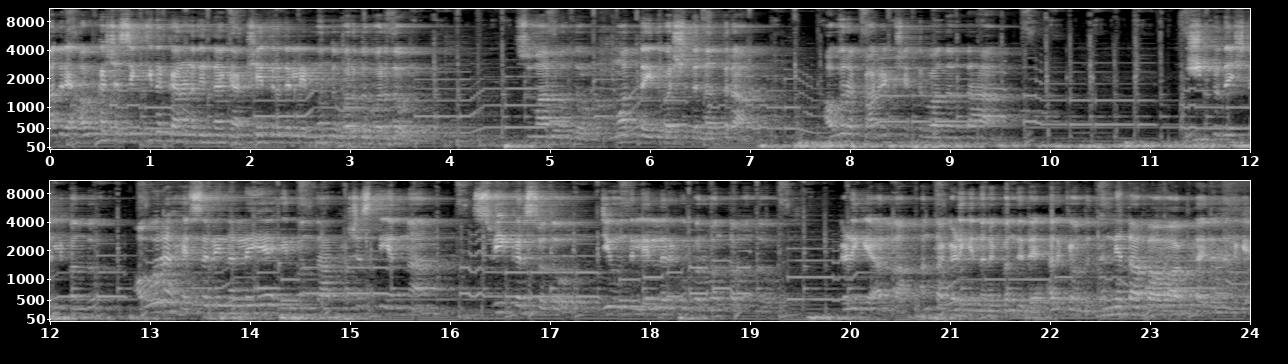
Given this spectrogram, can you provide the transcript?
ಆದರೆ ಅವಕಾಶ ಸಿಕ್ಕಿದ ಕಾರಣದಿಂದಾಗಿ ಆ ಕ್ಷೇತ್ರದಲ್ಲಿ ಮುಂದುವರೆದು ಬರೆದು ಸುಮಾರು ಒಂದು ಮೂವತ್ತೈದು ವರ್ಷದ ನಂತರ ಅವರ ಕಾರ್ಯಕ್ಷೇತ್ರವಾದಂತಹ ಈ ಪ್ರದೇಶದಲ್ಲಿ ಬಂದು ಅವರ ಹೆಸರಿನಲ್ಲೇ ಇರುವಂತಹ ಪ್ರಶಸ್ತಿಯನ್ನ ಸ್ವೀಕರಿಸೋದು ಜೀವನದಲ್ಲಿ ಎಲ್ಲರಿಗೂ ಬರುವಂತ ಒಂದು ಗಳಿಗೆ ಅಲ್ಲ, ಅಂತ ಗಳಿಗೆ ನನಗೆ ಬಂದಿದೆ. ಅದಕ್ಕೆ ಒಂದು ಧನ್ಯತಾ ಭಾವ ಆಗ್ತಾ ಇದೆ ನನಗೆ.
